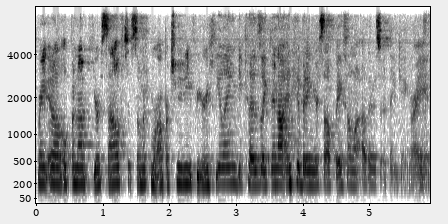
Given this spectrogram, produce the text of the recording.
right? It'll open up yourself to so much more opportunity for your healing because like you're not inhibiting yourself based on what others are thinking, right?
